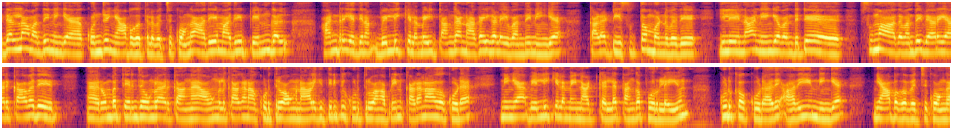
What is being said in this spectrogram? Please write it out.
இதெல்லாம் வந்து நீங்கள் கொஞ்சம் ஞாபகத்தில் வச்சுக்கோங்க. அதே மாதிரி பெண்கள் அன்றைய தினம் வெள்ளிக்கிழமை தங்க நகைகளை வந்து நீங்க கலட்டி சுத்தம் பண்ணுவது இல்லைன்னா நீங்க வந்துட்டு சும்மா அதை வந்து வேற யாருக்காவது ரொம்ப தெரிஞ்சவங்களா இருக்காங்க அவங்களுக்காக நான் கொடுத்துருவேன் அவங்க நாளைக்கு திருப்பி கொடுத்துருவாங்க அப்படின்னு கடனாக கூட நீங்க வெள்ளிக்கிழமை நாட்களில் தங்க பொருளையும் கொடுக்கக்கூடாது. அதையும் நீங்க ஞாபகம் வச்சுக்கோங்க.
